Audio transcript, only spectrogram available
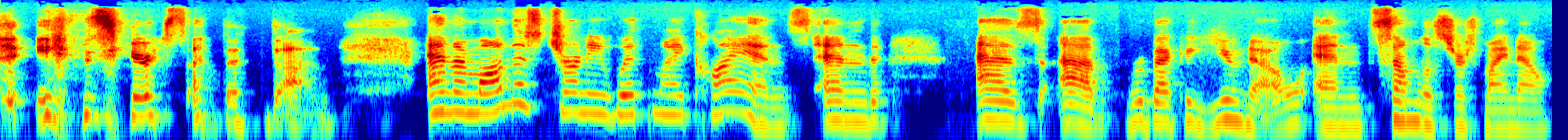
easier said than done. And I'm on this journey with my clients. And as uh, Rebecca, you know, and some listeners might know,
